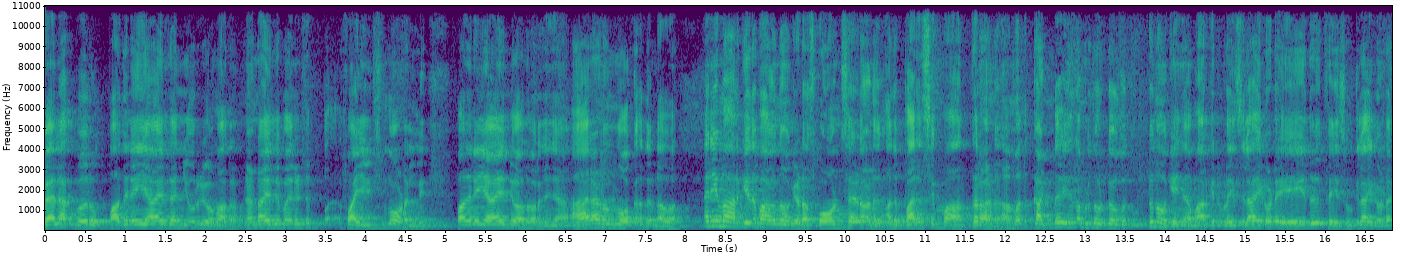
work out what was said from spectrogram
വില വെറും പതിനയ്യായിരത്തി അഞ്ഞൂറ് രൂപ മാത്രം. രണ്ടായിരത്തി പതിനെട്ട് ഫൈവ് ജി മോഡലിന് പതിനയ്യായിരം രൂപ എന്ന് പറഞ്ഞു കഴിഞ്ഞാൽ ആരാണൊന്നും നോക്കാത്തുണ്ടാവുക ഈ മാർക്ക് ചെയ്ത ഭാഗം നോക്കിയടാ സ്പോൺസേഡ് ആണ്. അത് പരസ്യം മാത്രമാണ് നമ്മൾ കണ്ടു കഴിഞ്ഞാൽ നമ്മൾ തൊട്ട് നോക്കും. തൊട്ട് നോക്കി കഴിഞ്ഞാൽ മാർക്കറ്റ് പ്ലേസിലായിക്കോട്ടെ ഏത് ഫേസ്ബുക്കിലായിക്കോട്ടെ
